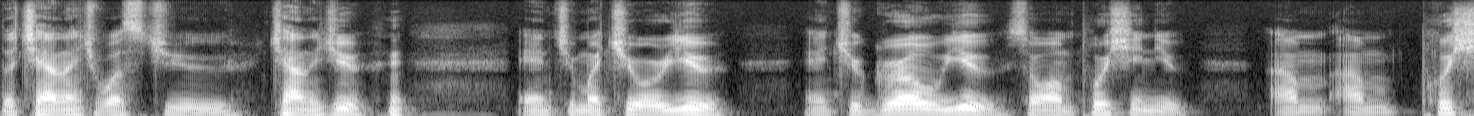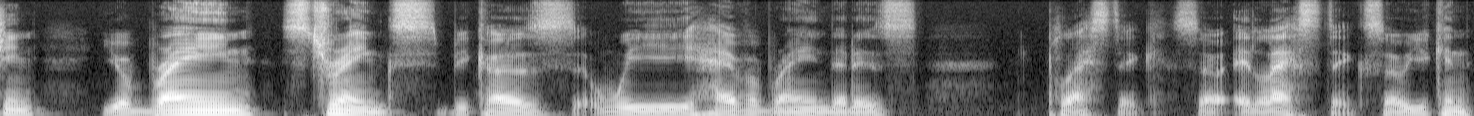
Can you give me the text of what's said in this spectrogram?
the challenge was to challenge you and to mature you and to grow you. So I'm pushing you. I'm I'm pushing your brain strings because we have a brain that is plastic, so elastic. So you can,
